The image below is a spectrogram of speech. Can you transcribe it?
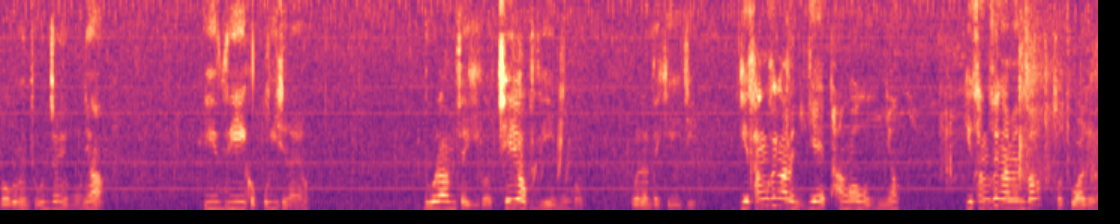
먹으면 좋은 점이 뭐냐? 이 위에 이거 보이시나요? 노란색 이거 체력 위에 있는 거? 노란색 게이지? 이게 상승하면 이게 방어거든요 이게 상승하면서 더 좋아져요.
